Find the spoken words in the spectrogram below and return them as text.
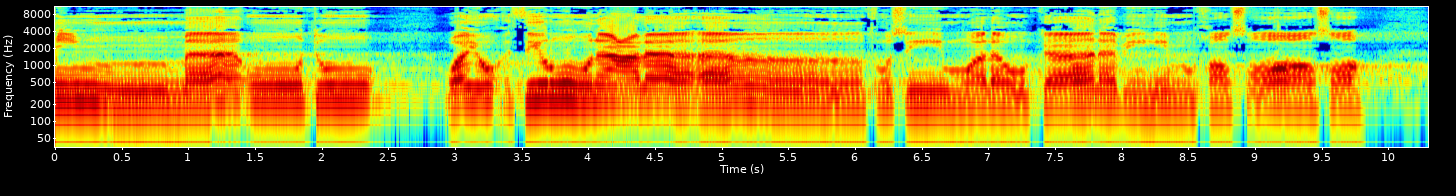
مما أوتوا ويؤثرون على أنفسهم ولو كان بهم خصاصة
